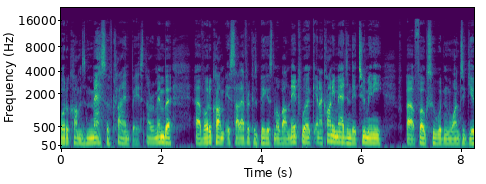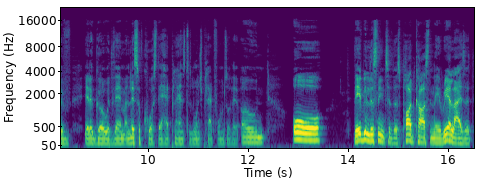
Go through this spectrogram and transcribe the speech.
Vodacom's massive client base. Now, remember, uh, Vodacom is South Africa's biggest mobile network, and I can't imagine there are too many uh, folks who wouldn't want to give it a go with them, unless, of course, they had plans to launch platforms of their own or they've been listening to this podcast and they realize that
